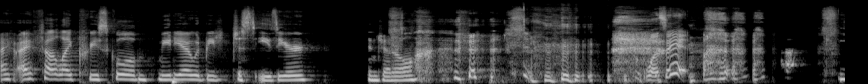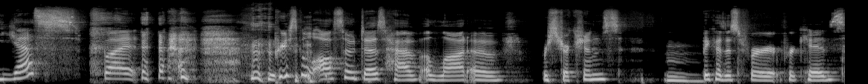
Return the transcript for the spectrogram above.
I, I felt like preschool media would be just easier in general. Was it? Yes, but preschool also does have a lot of restrictions Mm. because it's for for kids.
